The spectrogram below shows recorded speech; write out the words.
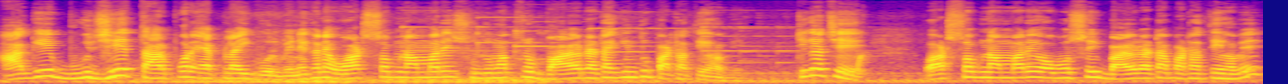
আগে বুঝে তারপর অ্যাপ্লাই করবেন। এখানে হোয়াটসঅ্যাপ নাম্বারে শুধুমাত্র বায়োডাটা কিন্তু পাঠাতে হবে। ঠিক আছে? হোয়াটসঅ্যাপ নাম্বারে অবশ্যই বায়োডাটা পাঠাতে হবে।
